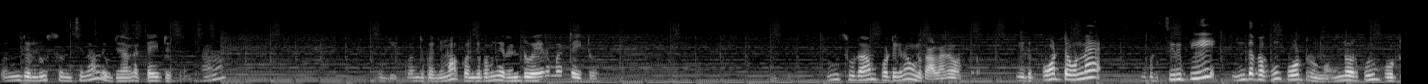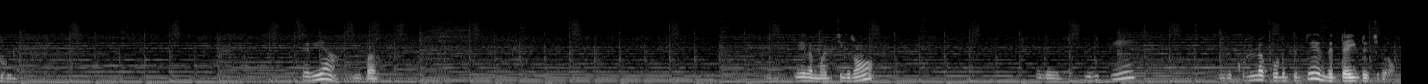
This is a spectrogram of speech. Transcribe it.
கொஞ்சம் லூஸ் வந்துச்சுன்னா இப்படி நல்லா டைட் வச்சுருங்க. இப்படி கொஞ்சம் கொஞ்சமாக கொஞ்சம் கொஞ்சம் ரெண்டு ஒயருமே டைட் வரும். லூஸ் விடாமல் போட்டிங்கன்னா உங்களுக்கு அழகாக வந்துடும் இது போட்ட உடனே இப்படி திருப்பி இந்த பக்கமும் போட்டுருணும் இன்னொரு பூவும் போட்டுருணும் சரியா? பாருங்க. கீழே மடிச்சுக்கிறோம். இதை திருப்பி இதுக்குள்ளே கொடுத்துட்டு இந்த டைட் வச்சுக்கிறோம்.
